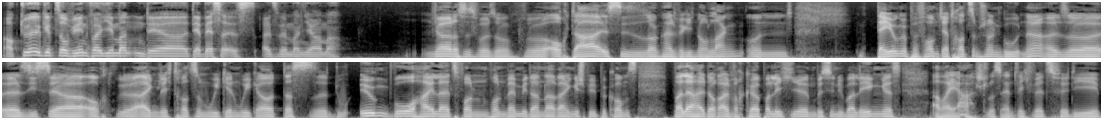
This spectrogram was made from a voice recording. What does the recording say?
Aktuell gibt es auf jeden Fall jemanden, der, der besser ist als Wembanyama. Ja, das ist wohl so. Auch da ist die Saison halt wirklich noch lang und der Junge performt ja trotzdem schon gut, ne? Also äh, siehst du ja auch äh, eigentlich trotzdem Week in, Week out, dass äh, du irgendwo Highlights von, von Bambi dann da reingespielt bekommst, weil er halt auch einfach körperlich äh, ein bisschen überlegen ist. Aber ja, schlussendlich wird's für die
